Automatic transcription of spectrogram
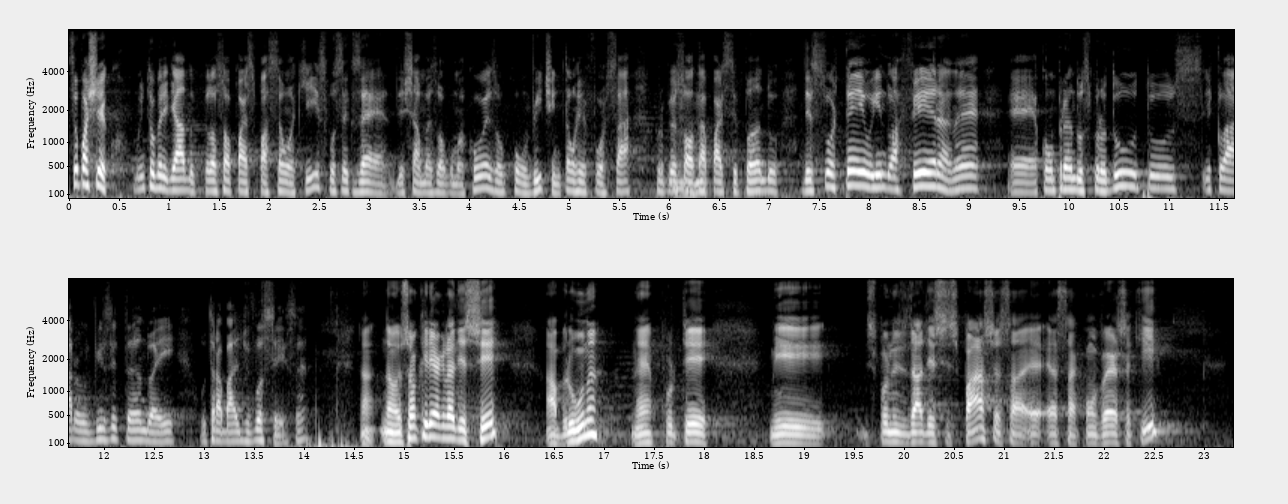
Seu Pacheco, muito obrigado pela sua participação aqui. Se você quiser deixar mais alguma coisa, um convite, então, reforçar para o pessoal estar uhum. tá participando desse sorteio, indo à feira, né? É, comprando os produtos e, claro, visitando aí o trabalho de vocês, né? Ah, não, eu só queria agradecer a Bruna, né, por ter me disponibilizado esse espaço, essa, essa conversa aqui.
